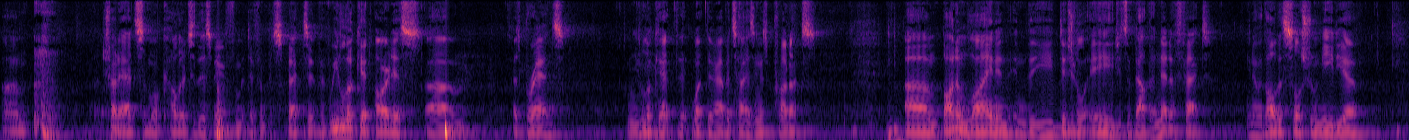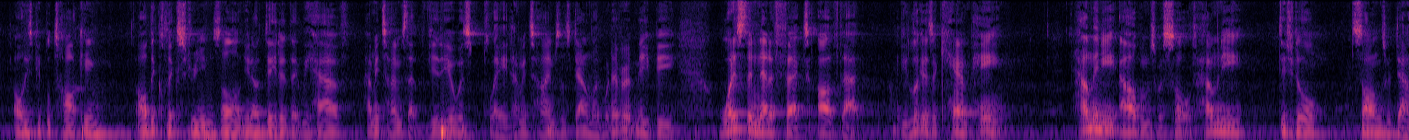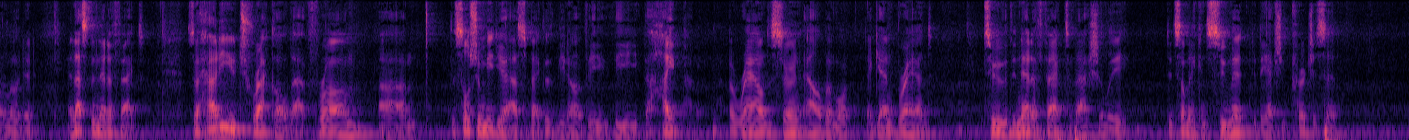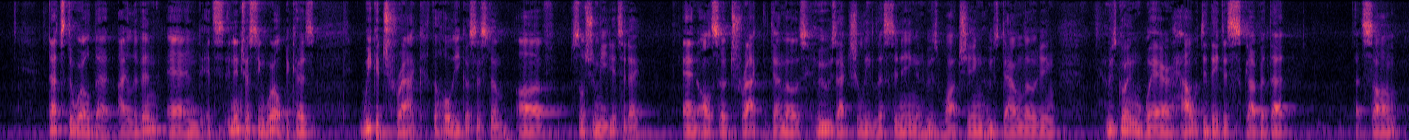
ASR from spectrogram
Um, try to add some more color to this, maybe from a different perspective. If we look at artists um, as brands, and you look at the, what they're advertising as products, um, bottom line in, in the digital age, it's about the net effect. You know, with all this social media, all these people talking, all the click streams, all you know data that we have, how many times that video was played, how many times it was downloaded, whatever it may be. What is the net effect of that? If you look at it as a campaign, how many albums were sold? How many digital songs were downloaded? And that's the net effect. So how do you track all that from um, the social media aspect, you know, the, the, the hype around a certain album or, again, brand? to the net effect of actually did somebody consume it? Did they actually purchase it? That's the world that I live in, and it's an interesting world because we could track the whole ecosystem of social media today and also track the demos who's actually listening and who's watching, who's downloading, who's going where, how did they discover that, that song.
